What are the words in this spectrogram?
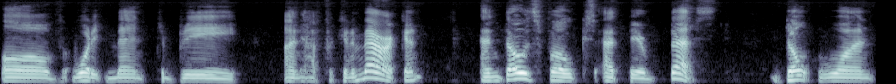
of what it meant to be an African American. And those folks, at their best, don't want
